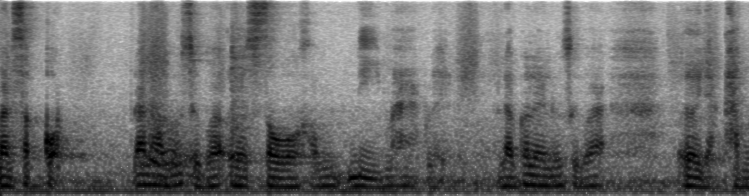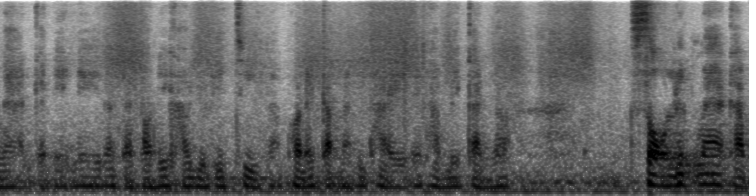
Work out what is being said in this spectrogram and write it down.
มันสะกด แล้วเรารู้สึกว่าเออโซเขาดีมากเลย แล้วก็เลยรู้สึกว่าเอออยากทำงานกับเนเน่ตั้งแต่ตอนที่เขาอยู่ที่จีนแล้วพอได้กลับมาที่ไทยได้ทำด้วยกันก็ โซ deep ลึกมากครับ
